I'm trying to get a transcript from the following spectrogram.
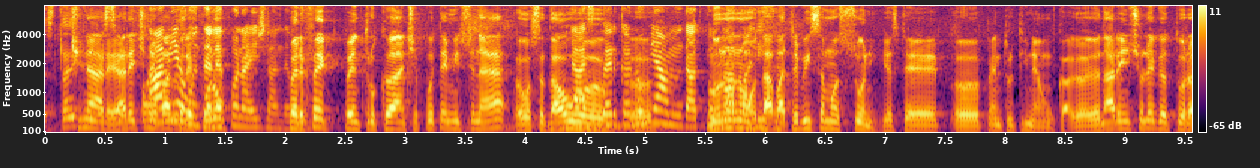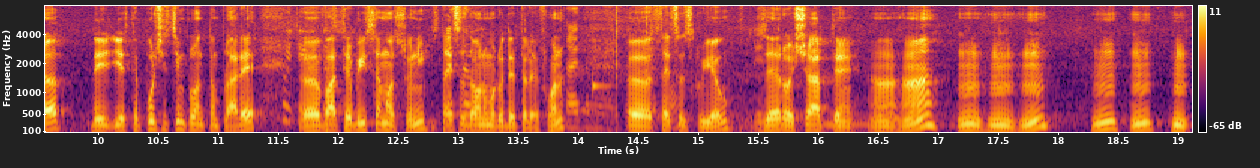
stai Cine că are? să Are fac- cineva Am eu un telefonul? telefon aici la îndemână. Perfect, pentru că a început emisiunea aia, o să dau... Da, uh, sper că nu uh, mi-am dat Nu, foc nu, la nu, valiză. dar va trebui să mă suni. Este uh, pentru tine un ca... uh, N-are nicio legătură, de, este pur și simplu o întâmplare. Uh, va trebui să mă suni. Stai să dau numărul de telefon. Hai, dă-mi Uh, stai să scriu eu. 07 aha, mhm, mhm, mhm, mhm.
